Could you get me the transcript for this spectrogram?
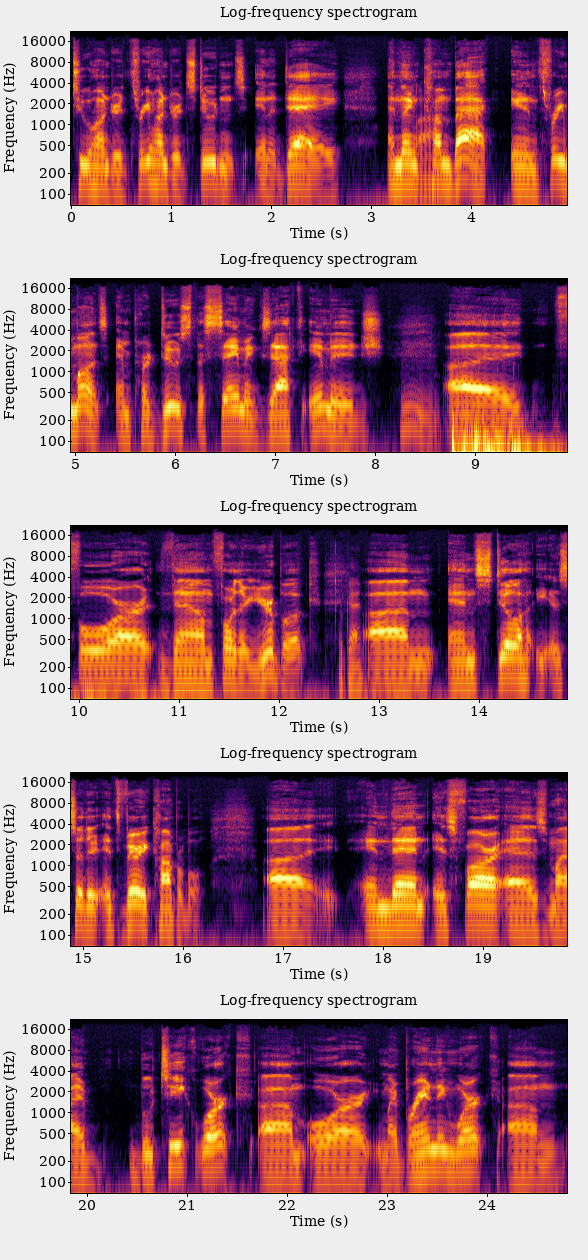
200, 300 students in a day and then wow. come back in three months and produce the same exact image hmm. uh, for them for their yearbook. Okay. Um, and still, so it's very comparable. Uh, and then as far as my boutique work um, or my branding work, um,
